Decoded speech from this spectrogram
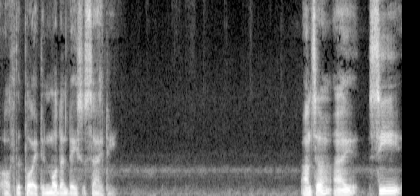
of the poet in modern day society? Answer I see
